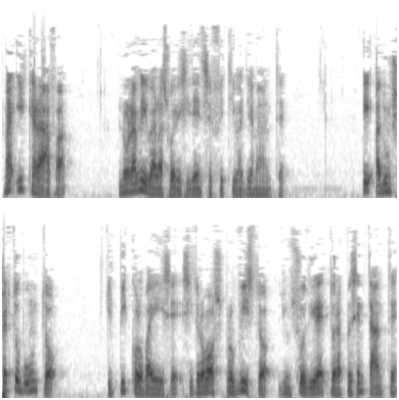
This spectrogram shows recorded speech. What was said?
ma il Carafa non aveva la sua residenza effettiva a Diamante e ad un certo punto il piccolo paese si trovò sprovvisto di un suo diretto rappresentante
